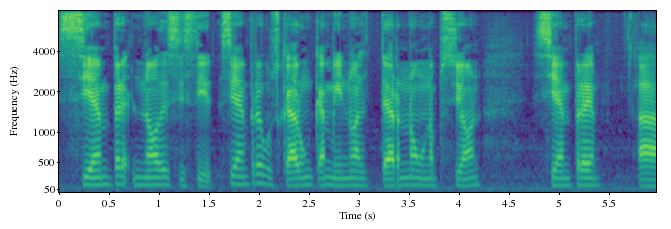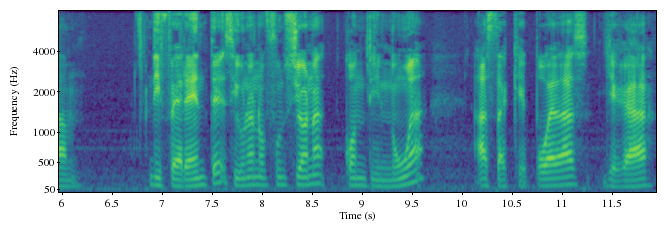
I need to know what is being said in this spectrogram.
siempre no desistir, siempre buscar un camino alterno, una opción, siempre diferente. Si una no funciona, continúa hasta que puedas llegar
